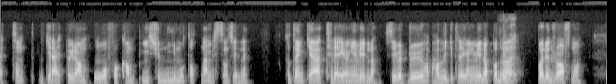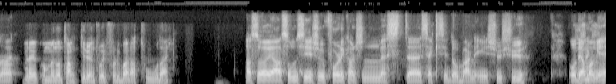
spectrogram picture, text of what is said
et sånt greit program og får kamp i 29 mot Tottenham, mest sannsynlig, så tenker jeg tre ganger Villa. Sivert, du hadde ikke tre ganger Villa på din forrige draft nå. Nei. Bare komme noen tanker rundt hvorfor du bare har to der? Altså, ja, som du sier, så får de kanskje den mest eh, sexy dobbelen i 27. Og de har 26. mange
